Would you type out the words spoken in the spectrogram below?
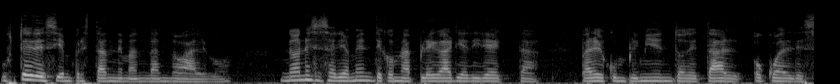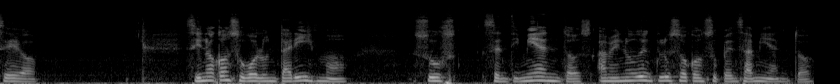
Ustedes siempre están demandando algo, no necesariamente con una plegaria directa para el cumplimiento de tal o cual deseo, sino con su voluntarismo, sus sentimientos, a menudo incluso con su pensamiento.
